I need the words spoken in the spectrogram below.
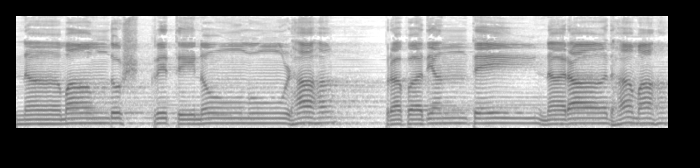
न माम दुष्कृति नो मूढ़ा प्रपद्यन्ते नराधमः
